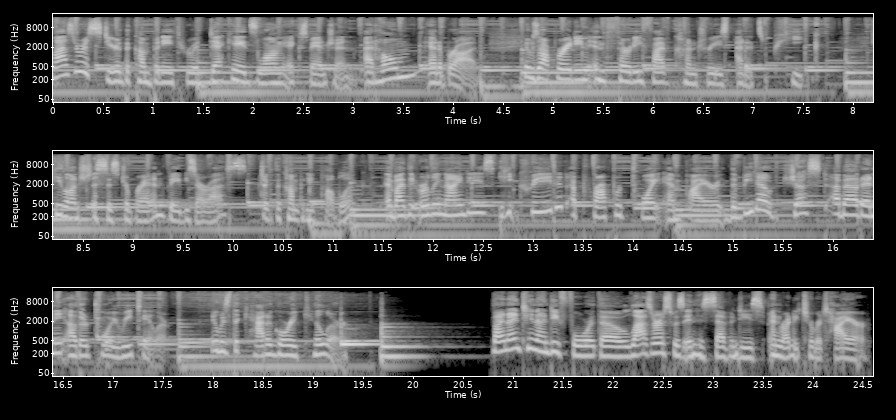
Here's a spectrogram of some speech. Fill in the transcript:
Lazarus steered the company through a decades long expansion at home and abroad. It was operating in 35 countries at its peak. He launched a sister brand, Babies R Us, took the company public, and by the early 90s, he created a proper toy empire that beat out just about any other toy retailer. It was the category killer. By 1994, though, Lazarus was in his 70s and ready to retire.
